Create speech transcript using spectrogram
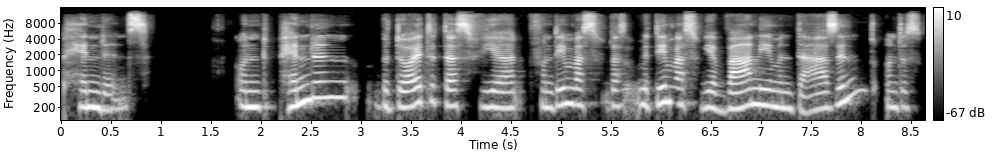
Pendelns. Und Pendeln bedeutet, dass wir von dem, was das, mit dem, was wir wahrnehmen, da sind und es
